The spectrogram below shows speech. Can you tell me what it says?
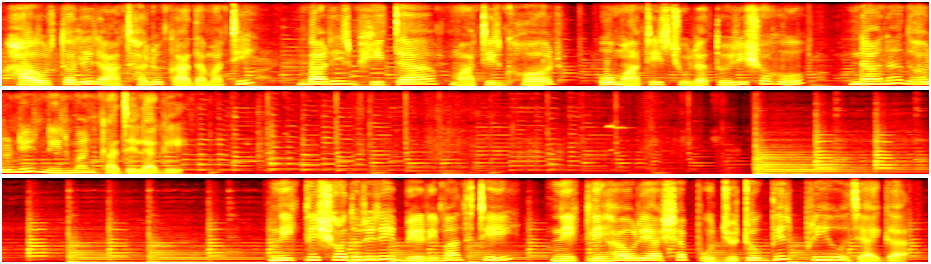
হাওরতলের আঠালো কাদামাটি, বাড়ির ভিটা, মাটির ঘর ও মাটির চুলা তৈরি সহ নানা ধরনের নির্মাণ কাজে লাগে। নিকলি সদরের এই বেড়িবাঁধটি নেকলি হাওরে আসা পর্যটকদের প্রিয় জায়গা।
